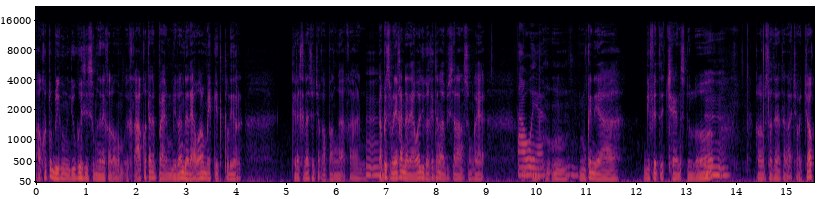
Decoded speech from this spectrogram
aku tuh bingung juga sih sebenarnya kalau aku tadi pengen bilang dari awal make it clear kira-kira cocok apa enggak kan tapi sebenarnya kan dari awal juga kita nggak bisa langsung kayak Tahu ya. mm, mungkin ya give it a chance dulu kalau misalnya ternyata nggak cocok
